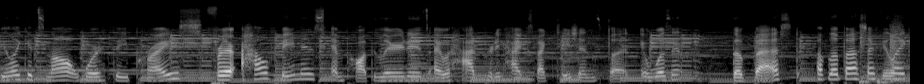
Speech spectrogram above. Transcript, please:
feel like it's not worth the price. For how famous and popular it is, I had pretty high expectations, but it wasn't the best of the best, I feel like.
